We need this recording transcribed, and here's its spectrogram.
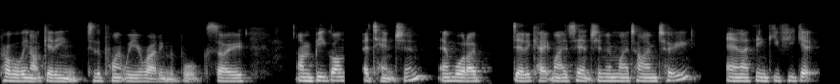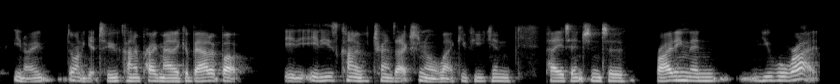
probably not getting to the point where you're writing the book. So I'm big on attention and what I dedicate my attention and my time to. And I think if you get, you know, don't want to get too kind of pragmatic about it, but it, it is kind of transactional. Like if you can pay attention to writing, then you will write.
